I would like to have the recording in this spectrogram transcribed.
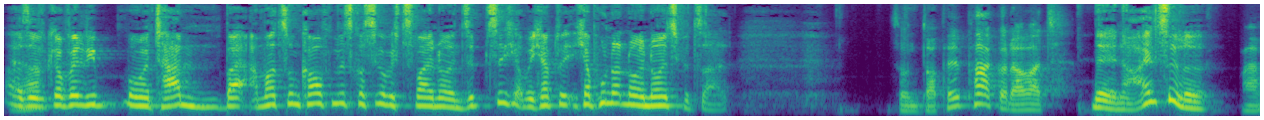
Also Ja. ich glaube, wenn du die momentan bei Amazon kaufen willst, kostet glaube ich 2,79, aber ich habe ich hab 199 bezahlt. so ein Doppelpack oder was? Nee, eine einzelne. Ja,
